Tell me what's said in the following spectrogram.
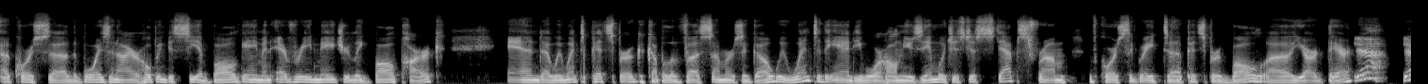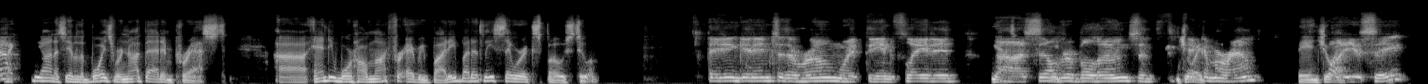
of course, uh, the boys and I are hoping to see a ball game in every major league ballpark. And uh, we went to Pittsburgh a couple of uh, summers ago. We went to the Andy Warhol Museum, which is just steps from, of course, the great uh, Pittsburgh Ball uh, yard there. Yeah, yeah. I, to be honest, you know, the boys were not that impressed. Uh, Andy Warhol, not for everybody, but at least they were exposed to him. They didn't get into the room with the inflated yes. Uh, silver balloons and kick them around. They enjoy. Well, you see,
